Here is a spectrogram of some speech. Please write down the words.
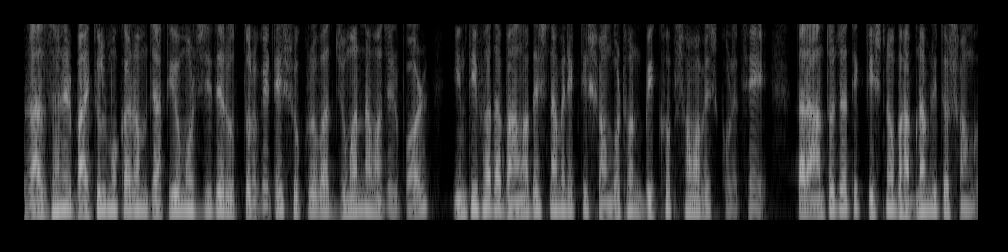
রাজধানীর বাইতুল মোকারম জাতীয় মসজিদের উত্তর গেটে শুক্রবার জুমার নামাজের পর ইন্তিফাদা বাংলাদেশ নামের একটি সংগঠন বিক্ষোভ সমাবেশ করেছে। তারা আন্তর্জাতিক কৃষ্ণ ভাবনামৃত সংঘ,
